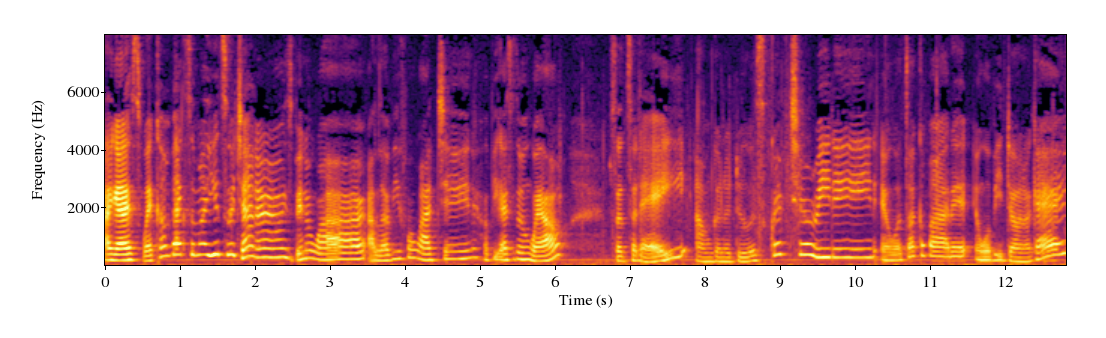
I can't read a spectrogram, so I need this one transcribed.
Hi guys, welcome back to my YouTube channel. It's been a while. I love you for watching. Hope you guys are doing well. So today I'm gonna do a scripture reading and we'll talk about it and we'll be done, okay?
